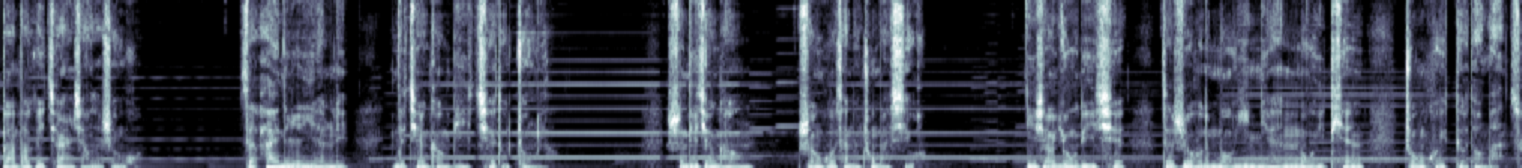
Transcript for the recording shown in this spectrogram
办法给家人想要的生活，在爱的人眼里，你的健康比一切都重要。身体健康。生活才能充满希望。你想拥有的一切，在之后的某一年、某一天，终会得到满足。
